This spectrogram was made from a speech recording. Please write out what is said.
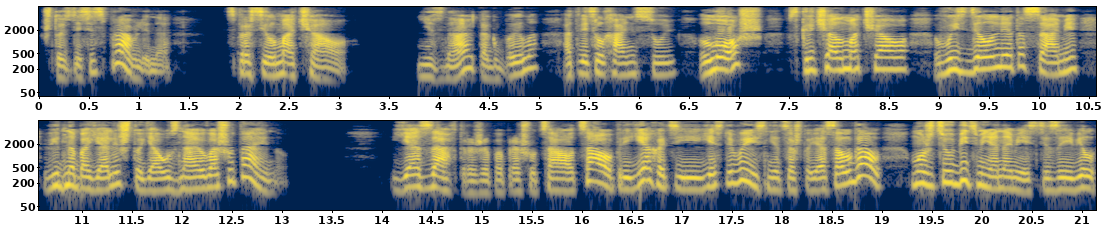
«Что здесь исправлено?» — спросил Ма Чао. «Не знаю, так было», — ответил Хань Суй. «Ложь!» — вскричал Ма Чао. «Вы сделали это сами. Видно, боялись, что я узнаю вашу тайну». «Я завтра же попрошу Цао Цао приехать, и если выяснится, что я солгал, можете убить меня на месте», — заявил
